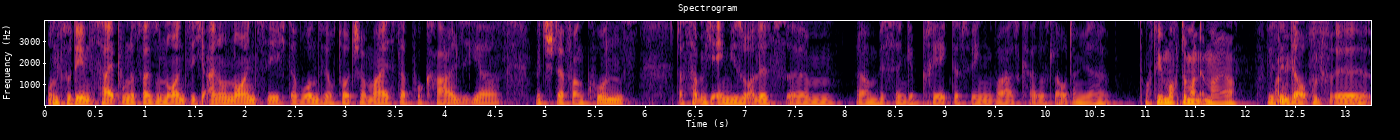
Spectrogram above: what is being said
Und zu dem Zeitpunkt, das war so 90, 91, da wurden sie auch deutscher Meister, Pokalsieger mit Stefan Kunz. Das hat mich irgendwie so alles ähm, ja, ein bisschen geprägt, deswegen war es Kaiserslautern wieder. Doch, die mochte man immer, ja. Wir Fand sind da auch gut. äh,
